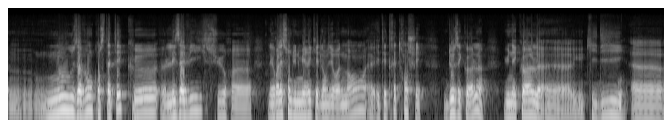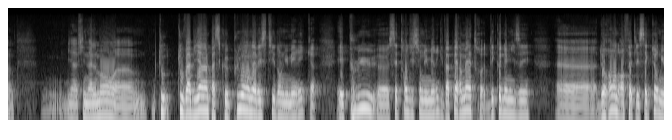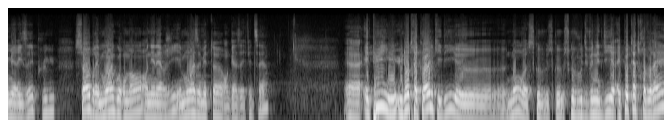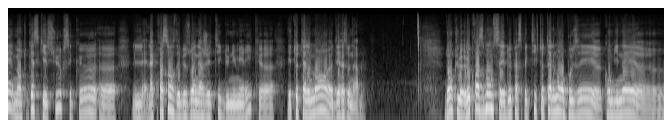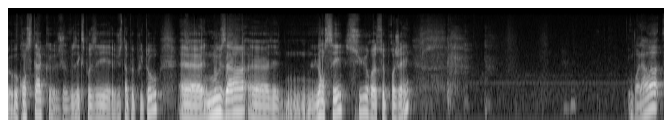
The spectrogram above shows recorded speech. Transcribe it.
nous avons constaté que les avis sur euh, les relations du numérique et de l'environnement étaient très tranchés. Deux écoles, une école qui dit bien finalement tout, tout, va bien parce que plus on investit dans le numérique et plus cette transition numérique va permettre d'économiser euh, de rendre en fait les secteurs numérisés plus sobres et moins gourmands en énergie et moins émetteurs en gaz à effet de serre. Euh, et puis une autre école qui dit euh, non, ce que, vous venez de dire est peut-être vrai, mais en tout cas ce qui est sûr, c'est que la croissance des besoins énergétiques du numérique est totalement déraisonnable. Donc le, croisement de ces deux perspectives totalement opposées, euh, combinées euh, au constat que je vous exposais juste un peu plus tôt, euh, nous a lancé sur ce projet. Voilà,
